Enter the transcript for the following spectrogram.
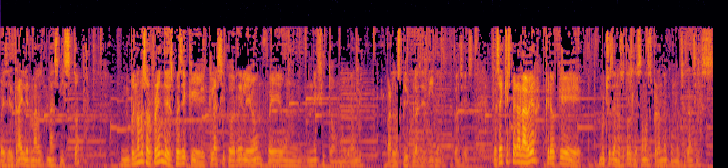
pues el tráiler más, más visto, mm, pues no me sorprende después de que el clásico de Rey León fue un, un éxito muy grande para las películas de Disney. Entonces, pues hay que esperar a ver. Creo que muchos de nosotros lo estamos esperando con muchas ansias.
